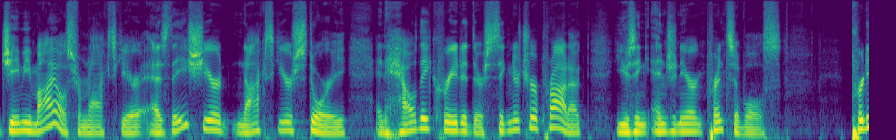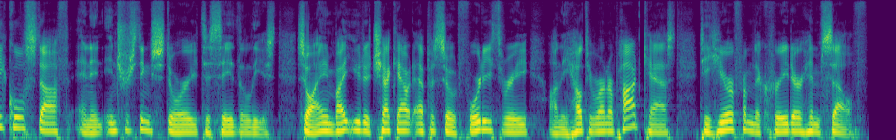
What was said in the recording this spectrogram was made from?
Jamie Miles from Noxgear as they shared Noxgear's story and how they created their signature product using engineering principles pretty cool stuff and an interesting story to say the least. So I invite you to check out episode 43 on the Healthy Runner podcast to hear from the creator himself.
